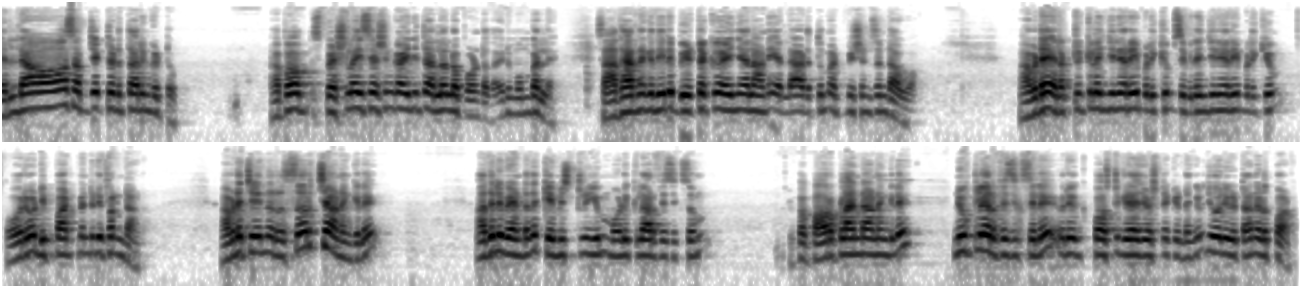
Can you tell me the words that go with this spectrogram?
എല്ലാ സബ്ജക്ട് എടുത്താലും കിട്ടും. അപ്പോൾ സ്പെഷ്യലൈസേഷൻ കഴിഞ്ഞിട്ടല്ലല്ലോ പോകേണ്ടത് അതിന് മുമ്പല്ലേ? സാധാരണഗതിയിൽ ബിടെക് കഴിഞ്ഞാലാണ് എല്ലായിടത്തും അഡ്മിഷൻസ് ഉണ്ടാവുക. അവിടെ ഇലക്ട്രിക്കൽ എഞ്ചിനീയറിംഗ് വിളിക്കും സിവിൽ എഞ്ചിനീയറിംഗ് വിളിക്കും. ഓരോ ഡിപ്പാർട്ട്മെന്റ് ഡിഫറെന്റ് ആണ്. അവിടെ ചെയ്യുന്ന റിസർച്ച് ആണെങ്കിൽ അതിൽ വേണ്ടത് കെമിസ്ട്രിയും മോളിക്കുലാർ ഫിസിക്സും ഇപ്പൊ പവർ പ്ലാന്റ് ആണെങ്കിൽ ന്യൂക്ലിയർ ഫിസിക്സിൽ ഒരു പോസ്റ്റ് ഗ്രാജുവേഷൻ ഒക്കെ ഉണ്ടെങ്കിൽ ജോലി കിട്ടാൻ എളുപ്പമാണ്.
